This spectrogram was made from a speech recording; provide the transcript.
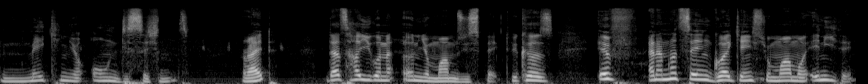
making your own decisions, right? That's how you're gonna earn your mom's respect. Because if, and I'm not saying go against your mom or anything,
